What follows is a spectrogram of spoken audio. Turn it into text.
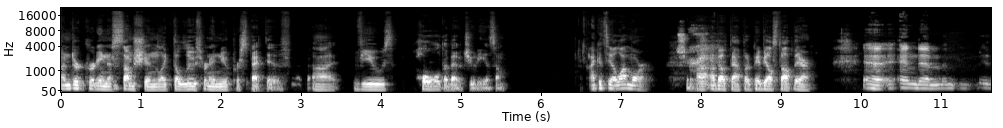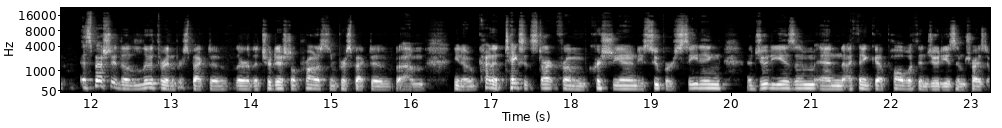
undergirding assumption like the Lutheran and New Perspective uh, views hold about Judaism. I could say a lot more sure. uh, about that, but maybe I'll stop there. Uh, and um, especially the Lutheran perspective or the traditional Protestant perspective, um, you know, kind of takes its start from Christianity superseding uh, Judaism, and I think uh, Paul within Judaism tries to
